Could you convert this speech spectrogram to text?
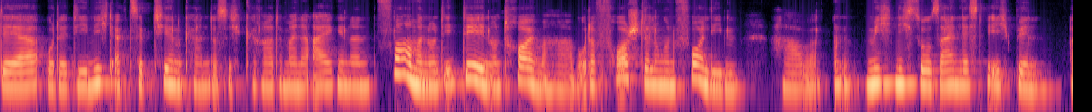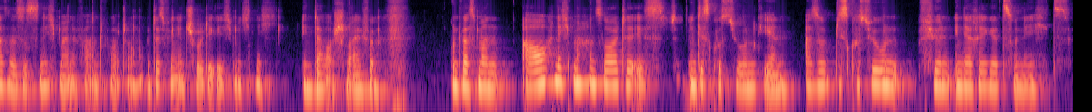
der oder die nicht akzeptieren kann, dass ich gerade meine eigenen Formen und Ideen und Träume habe oder Vorstellungen, Vorlieben habe und mich nicht so sein lässt, wie ich bin. Also es ist nicht meine Verantwortung und deswegen entschuldige ich mich nicht in Dauerschleife. Und was man auch nicht machen sollte, ist in Diskussionen gehen. Also Diskussionen führen in der Regel zu nichts.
